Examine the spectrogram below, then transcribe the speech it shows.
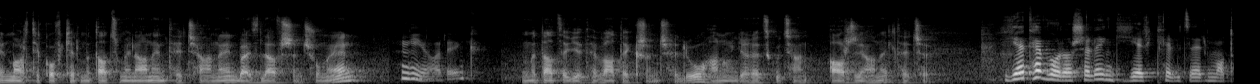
այն մարդիկ ովքեր մտածում են անեն թե չանեն, բայց լավ շնչում են, Մի արեք։ մտածեք եթե վատ եք շնչելու, հանուն գեղեցկության արժի անել թե չէ։ Եթե որոշել ենք երկել ձեր մոտ,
